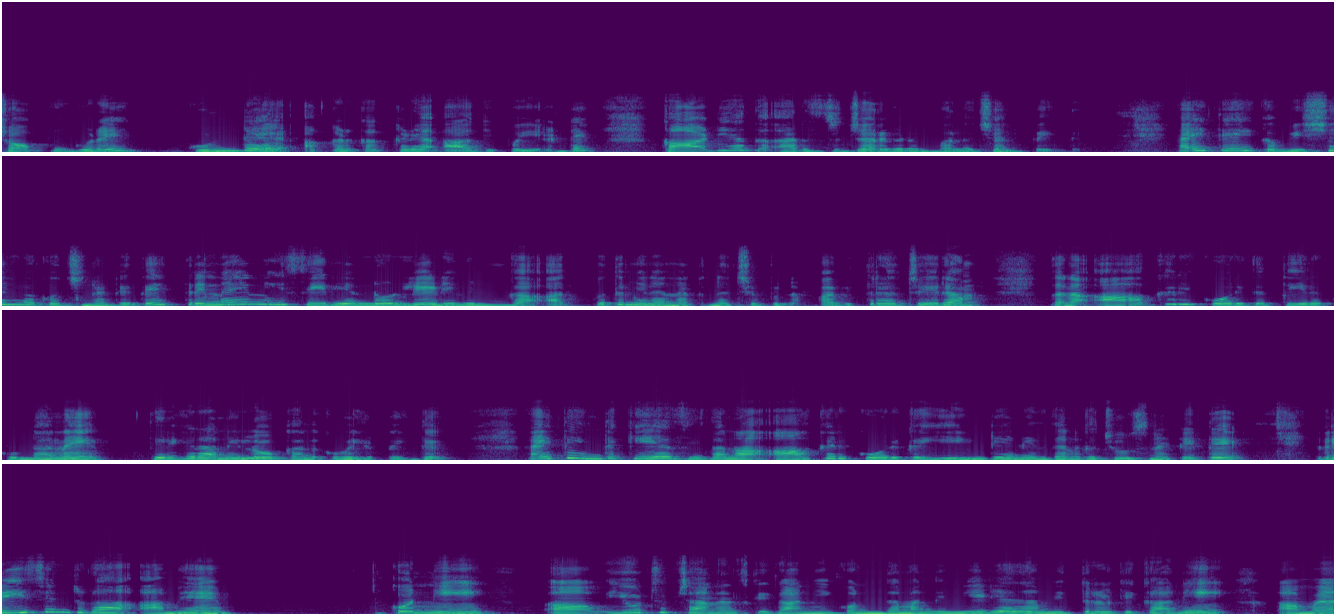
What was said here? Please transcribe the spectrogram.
షాక్కి గురై గుండె అక్కడికక్కడే ఆగిపోయి అంటే కార్డియాక్ అరెస్ట్ జరగడం వల్ల చనిపోయింది. అయితే ఇక విషయంలోకి వచ్చినట్టయితే త్రినయని సీరియల్లో లేడీ విన్గా అద్భుతమైన నటన చూపిన పవిత్ర జయరామ్ తన ఆఖరి కోరిక తీరకుండానే తిరిగి రాని లోకాలకు వెళ్ళిపోయింది. అయితే ఇంతకీ అసలు తన ఆఖరి కోరిక ఏంటి అనేది కనుక చూసినట్టయితే రీసెంట్గా ఆమె కొన్ని యూట్యూబ్ ఛానల్స్కి కానీ కొంతమంది మీడియా మిత్రులకి కానీ ఆమె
